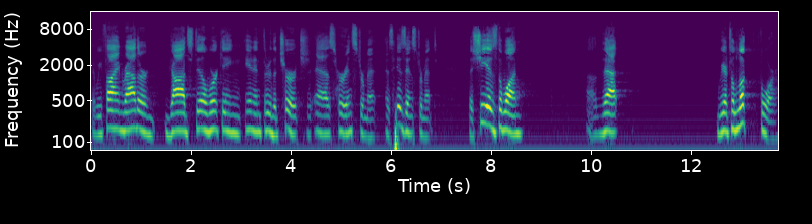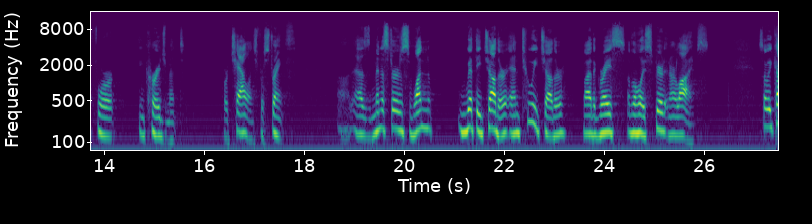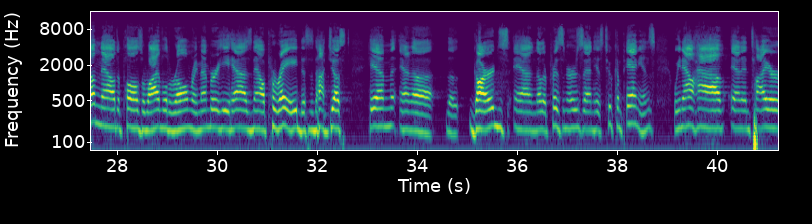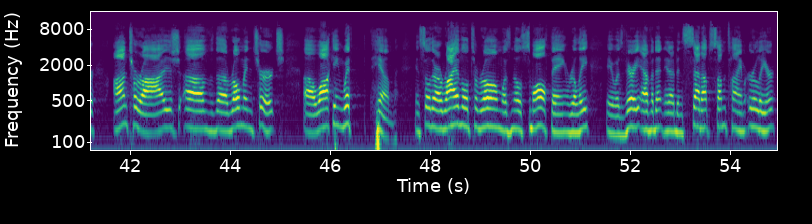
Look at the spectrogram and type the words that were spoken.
that we find rather God still working in and through the church as her instrument, as his instrument, that she is the one uh, that we are to look for for encouragement, for challenge, for strength. Uh, as ministers, one with each other and to each other by the grace of the Holy Spirit in our lives. So we come now to Paul's arrival to Rome. Remember, he has now a parade. This is not just him and uh, the guards and other prisoners and his two companions. We now have an entire entourage of the Roman church uh, walking with him. And so their arrival to Rome was no small thing, really. It was very evident. It had been set up sometime earlier.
